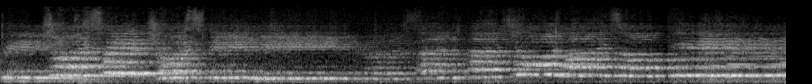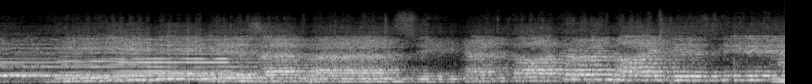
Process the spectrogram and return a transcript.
Rejoice, rejoice, believers, and let your lives appear. Evening is advancing, and darker night is near.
